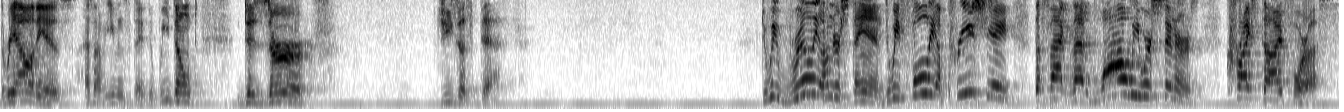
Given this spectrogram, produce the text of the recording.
The reality is, as I've even stated, we don't deserve Jesus' death. Do we really understand? Do we fully appreciate the fact that while we were sinners, Christ died for us?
